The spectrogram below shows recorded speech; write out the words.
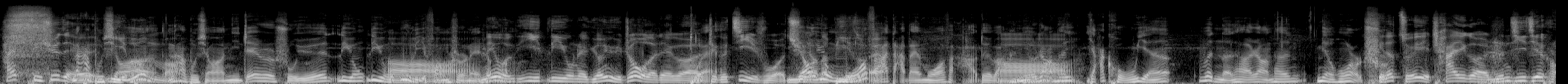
还必须得 那不行啊，那不行啊！你这是属于利用利用物理方式那没有利利用这元宇宙的这个这个技术，你要用魔法打败魔法，对吧？你就让他哑口无言，问的他让他面红耳赤，给他嘴里插一个人机接口。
